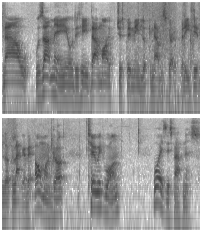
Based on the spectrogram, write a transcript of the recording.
Now, was that me, or did he... That might have just been me looking down the scope, but he did look lag a bit. Oh my god. Two with one. What is this madness?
